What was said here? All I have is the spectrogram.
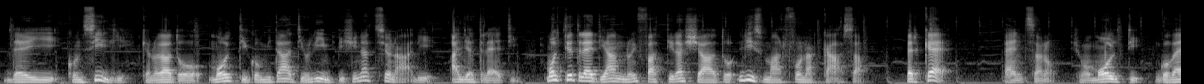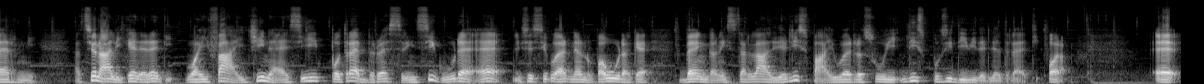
dei consigli che hanno dato molti comitati olimpici nazionali agli atleti. Molti atleti hanno infatti lasciato gli smartphone a casa perché pensano, diciamo, molti governi nazionali che le reti wifi cinesi potrebbero essere insicure e gli stessi governi hanno paura che vengano installati degli spyware sui dispositivi degli atleti. Ora, è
